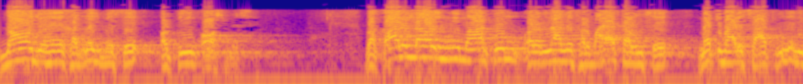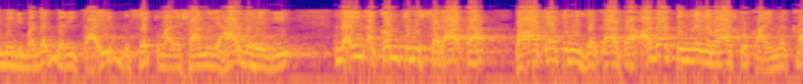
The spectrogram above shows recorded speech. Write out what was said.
नौ जो है खजरज में से और तीन औस में से। वकाल अल्लाह इन्नी माकुम, और अल्लाह ने फरमाया था उनसे, मैं तुम्हारे साथ हूँ, यानी मेरी मदद, मेरी ताई नुसरत तुम्हारे शामिल हाल रहेगी। इन अकम तुम उस सलाता व आते तुम उस जक़ाता, अगर तुमने नमाज़ को कायम रखा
